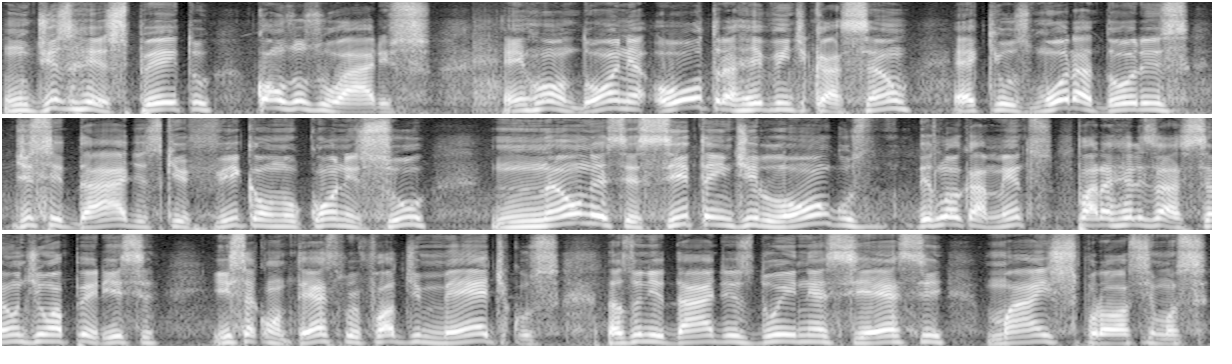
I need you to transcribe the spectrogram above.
um desrespeito com os usuários. Em Rondônia, outra reivindicação é que os moradores de cidades que ficam no Cone Sul não necessitem de longos deslocamentos para a realização de uma perícia. Isso acontece por de médicos nas unidades do INSS mais próximas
